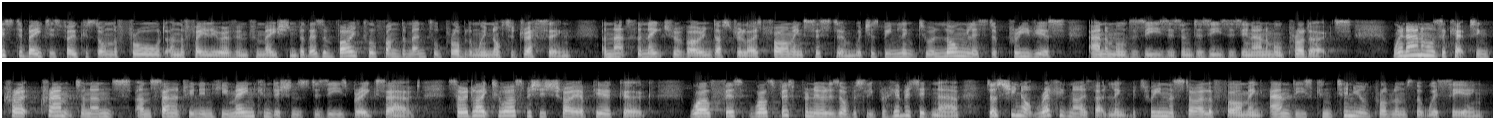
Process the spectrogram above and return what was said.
this debate is focused on the fraud and the failure of information, but there's a vital fundamental problem we're not addressing, and that's the nature of our industrialised farming system, which has been linked to a long list of previous animal diseases and diseases in animal products. When animals are kept in cr cramped and uns unsanitary and inhumane conditions, disease breaks out. So I'd like to ask Mrs Schreijer-Pierik, whilst fipronil is obviously prohibited now, does she not recognise that link between the style of farming and these continual problems that we're seeing?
